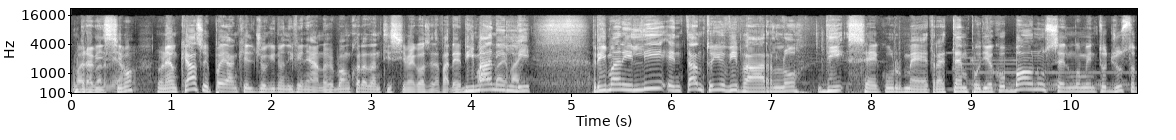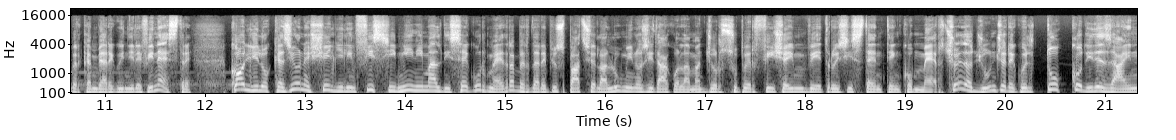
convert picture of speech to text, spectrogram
Vai, Bravissimo, parliamo. non è un caso e poi anche il giochino di fine anno, abbiamo ancora tantissime cose da fare. Rimani lì, rimani lì e intanto io vi parlo di Secur Metra. È tempo di eco bonus, è il momento giusto per cambiare quindi le finestre. Cogli l'occasione e scegli gli infissi minimal di Secur Metra per dare più spazio alla luminosità con la maggior superficie in vetro esistente in commercio ed aggiungere quel tocco di design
